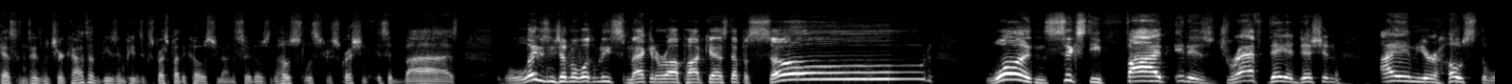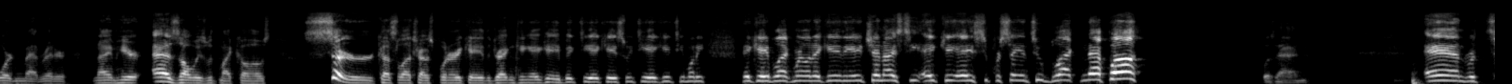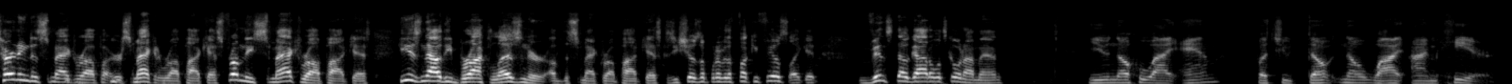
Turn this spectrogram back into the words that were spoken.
Podcast contains mature content. The views and opinions expressed by the co-hosts are not necessarily those of the hosts. Listener discretion is advised. Ladies and gentlemen, welcome to the Smack and Raw podcast episode 165. It is draft day edition. I am your host, the Warden Matt Ridder, and I am here as always with my co-host, Sir Cussalott Travis Pointer, aka the Dragon King, aka Big T, aka Sweet T, aka T Money, aka Black Merlin, aka the HNIC, aka Super Saiyan 2 Black Nappa. What's that? And returning to Smack Raw or Smack and Raw podcast from the Smack Raw podcast, he is now the Brock Lesnar of the Smack Raw podcast because he shows up whenever the fuck he feels like it. Vince Delgado, what's going on, man? You know who I am, but you don't know why I'm here.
